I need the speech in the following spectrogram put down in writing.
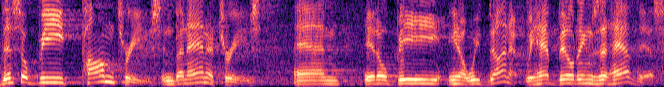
this will be palm trees and banana trees. And it'll be, you know, we've done it. We have buildings that have this.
